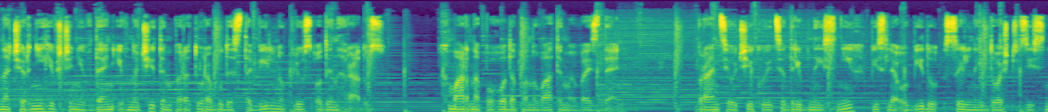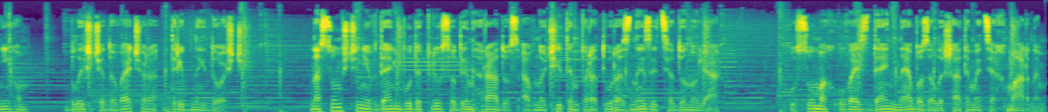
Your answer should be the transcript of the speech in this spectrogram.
На Чернігівщині вдень і вночі температура буде стабільно плюс 1 градус. Хмарна погода пануватиме весь день. Вранці очікується дрібний сніг, після обіду сильний дощ зі снігом, ближче до вечора дрібний дощ. На Сумщині вдень буде плюс 1 градус, а вночі температура знизиться до нуля. У Сумах увесь день небо залишатиметься хмарним,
